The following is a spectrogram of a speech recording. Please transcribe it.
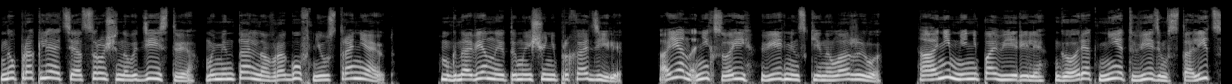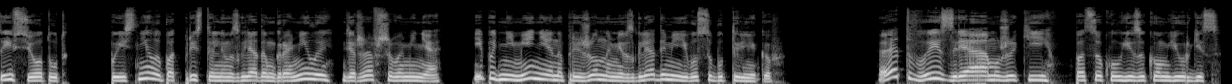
но проклятие отсроченного действия моментально врагов не устраняют. Мгновенно это мы еще не проходили, а я на них свои ведьминские наложила. А они мне не поверили, говорят, нет ведьм в столице и все тут пояснила под пристальным взглядом громилы, державшего меня, и под не менее напряженными взглядами его собутыльников. «Это вы зря, мужики», — подсокал языком Юргис.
